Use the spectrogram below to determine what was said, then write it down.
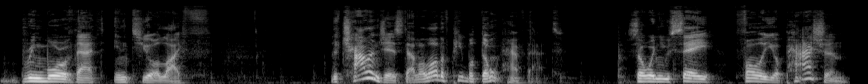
bring more of that into your life. The challenge is that a lot of people don't have that. So when you say follow your passion,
